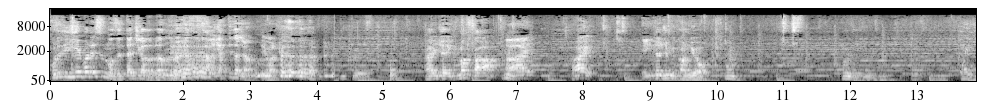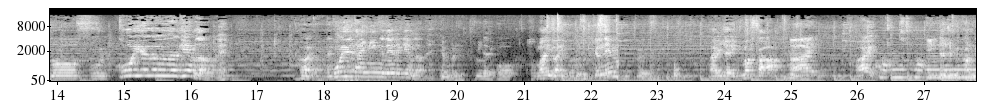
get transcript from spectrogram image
これで家バレすんの絶対違うだろ。だって、やってた、やってたじゃんって言われて。はい、じゃあ行きますかははい。ーいじゃあ準備完了。トイレ準備はい行きますこういうゲームだろうね。はいこういうタイミングでやるゲームだね、やっぱり。みんなでこうワイワイと。今日ね。はい、じゃあ行きますかははい。じゃあ準備完了。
